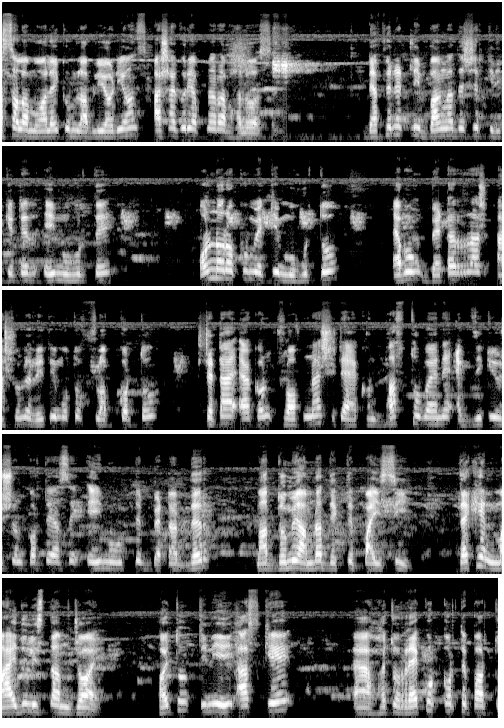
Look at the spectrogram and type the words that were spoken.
আসসালামু আলাইকুম লাভলি অডিয়েন্স আশা করি আপনারা ভালো আছেন। ডেফিনেটলি বাংলাদেশের ক্রিকেটের এই মুহূর্তে অন্যরকম একটি মুহূর্ত এবং ব্যাটাররা আসলে রীতিমতো ফ্লপ করত। সেটা এখন ফ্লপ না, সেটা এখন বাস্তবায়নে এক্সিকিউশন করতে আছে। এই মুহূর্তে ব্যাটারদের মাধ্যমে আমরা দেখতে পাইছি। দেখেন মাইদুল ইসলাম জয়। হয়তো তিনি আজকে হয়তো রেকর্ড করতে পারতো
